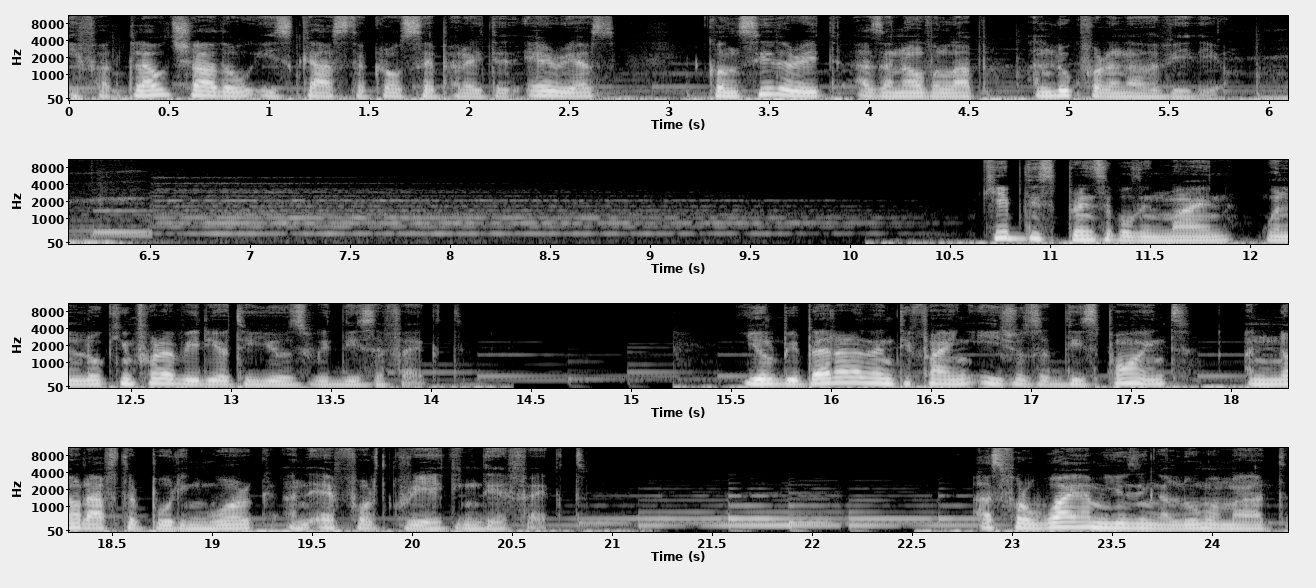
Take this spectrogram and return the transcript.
If a cloud shadow is cast across separated areas, consider it as an overlap and look for another video. Keep these principles in mind when looking for a video to use with this effect. You'll be better identifying issues at this point and not after putting work and effort creating the effect. As for why I'm using a Luma matte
